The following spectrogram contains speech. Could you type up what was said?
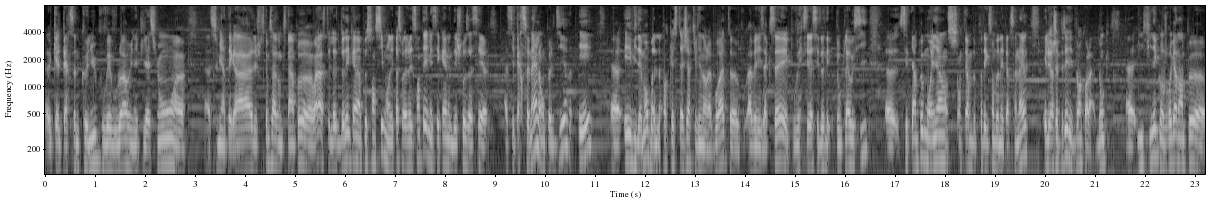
euh quelle personne connue pouvait vouloir une épilation euh, semi-intégrale, des choses comme ça. Donc c'était un peu, euh, voilà, c'était la donnée quand même un peu sensible. On n'est pas sur la donnée de santé, mais c'est quand même des choses assez, euh, assez personnelles, on peut le dire. Et, et évidemment, bah, n'importe quel stagiaire qui venait dans la boîte avait les accès et pouvait accéder à ces données. Donc là aussi, c'était un peu moyen en termes de protection de données personnelles. Et le RGPD n'était pas encore là. Donc, in fine, quand je regarde un peu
